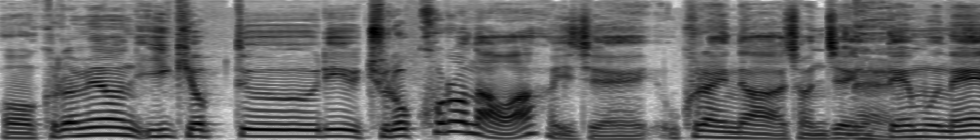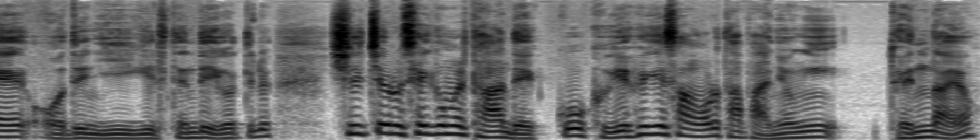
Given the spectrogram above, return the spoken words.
어, 그러면 이 기업들이 주로 코로나와 이제 우크라이나 전쟁 네. 때문에 얻은 이익일 텐데 이것들을 실제로 세금을 다 냈고 그게 회계상으로 다 반영이 됐나요?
